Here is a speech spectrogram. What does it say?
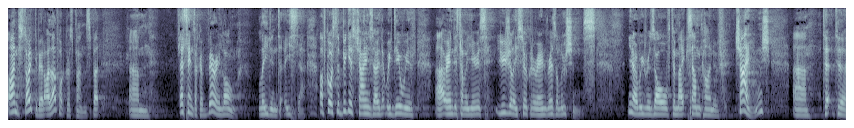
I'm stoked about it. I love hot cross buns, but um, that seems like a very long lead into Easter. Of course, the biggest change, though, that we deal with uh, around this time of year is usually circled around resolutions you know, we resolve to make some kind of change, um, to, to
